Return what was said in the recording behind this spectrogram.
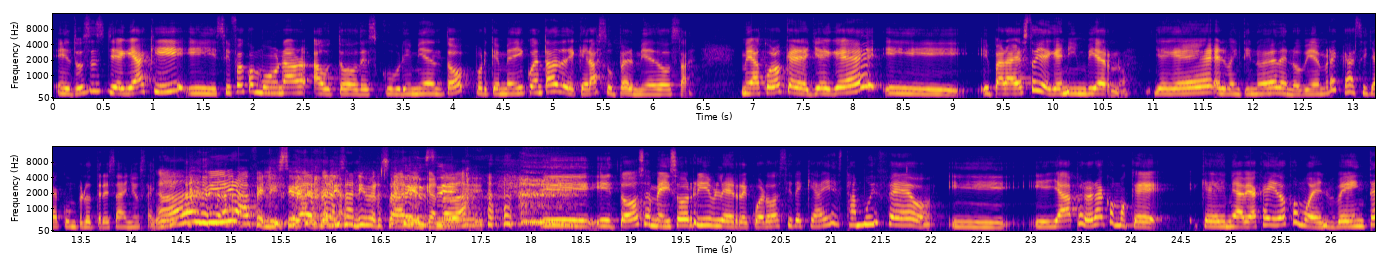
Entonces llegué aquí y sí fue como un autodescubrimiento porque me di cuenta de que era súper miedosa. Me acuerdo que llegué y, para esto llegué en invierno. Llegué el 29 de noviembre, casi ya cumplo tres años aquí. ¡Ah, mira! ¡Felicidades! ¡Feliz aniversario en Canadá! Y, y, todo se me hizo horrible. Recuerdo así de que, ¡ay, está muy feo! Y, y ya, pero era como que que me había caído como el 20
